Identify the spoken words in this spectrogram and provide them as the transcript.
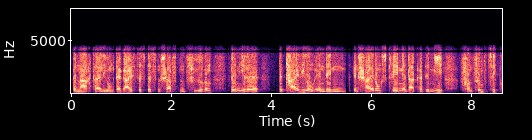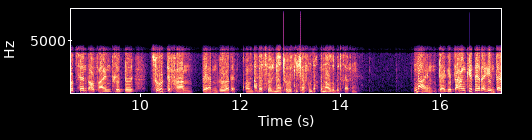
Benachteiligung der Geisteswissenschaften führen, wenn ihre Beteiligung in den Entscheidungsgremien der Akademie von 50 Prozent auf ein Drittel zurückgefahren werden würde. Und Aber es würde die Naturwissenschaften doch genauso betreffen. Nein, der Gedanke, der dahinter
